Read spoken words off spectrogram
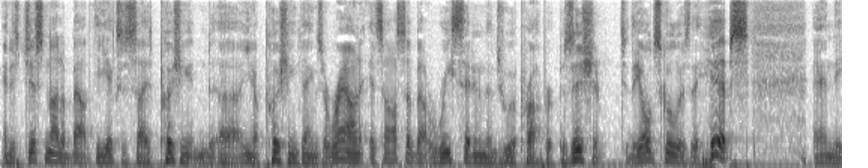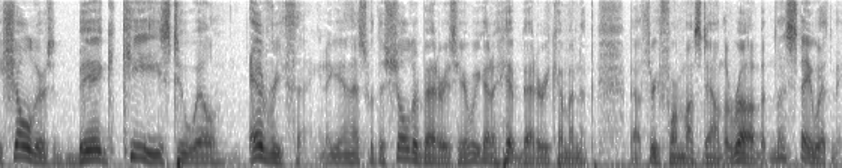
And it's just not about the exercise pushing it, uh, you know, pushing things around. It's also about resetting them to a proper position. To the old schoolers, the hips and the shoulders, big keys to, will everything. And again, that's with the shoulder batteries here. We got a hip battery coming up about three, four months down the road, but let's stay with me.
